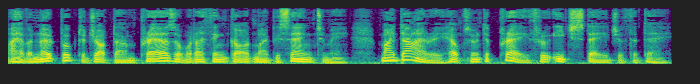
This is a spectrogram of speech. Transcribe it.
I have a notebook to jot down prayers or what I think God might be saying to me. My diary helps me to pray through each stage of the day.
